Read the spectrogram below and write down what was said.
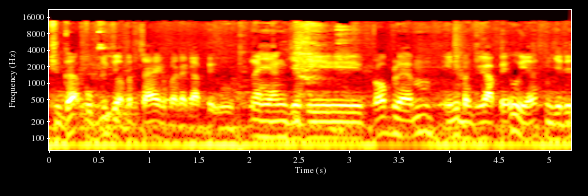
juga publik juga percaya kepada KPU. Nah yang jadi problem ini bagi KPU ya menjadi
